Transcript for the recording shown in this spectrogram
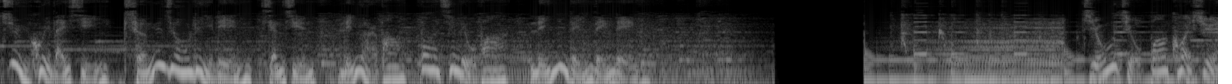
聚会来袭，诚邀莅临。详询零二八八七六八零零零零。九九八快讯。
